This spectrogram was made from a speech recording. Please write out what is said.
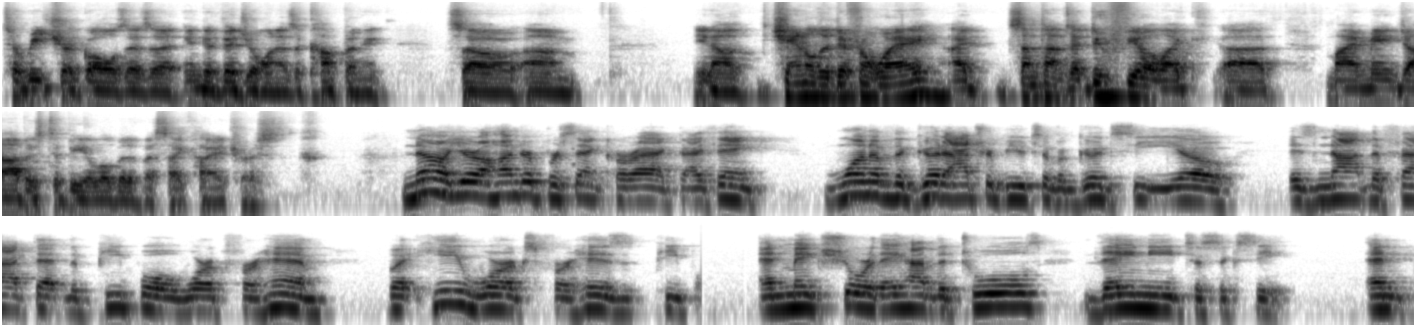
to reach your goals as an individual and as a company. So, um, you know, channeled a different way. I sometimes I do feel like uh, my main job is to be a little bit of a psychiatrist. No, you're 100% correct. I think one of the good attributes of a good CEO is not the fact that the people work for him, but he works for his people and make sure they have the tools they need to succeed. And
